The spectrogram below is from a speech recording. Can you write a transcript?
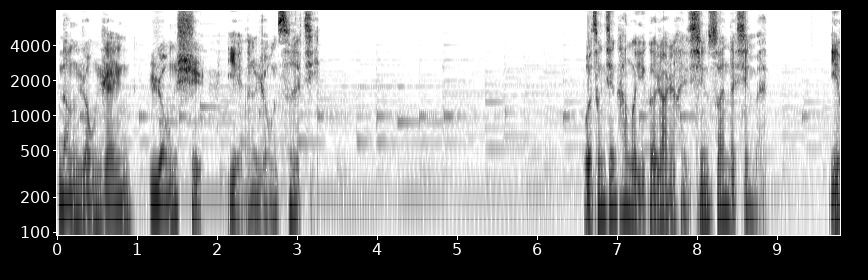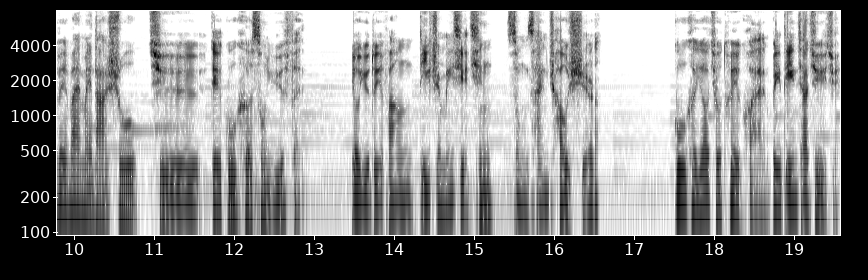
能容人、容事，也能容自己。我曾经看过一个让人很心酸的新闻：一位外卖大叔去给顾客送鱼粉，由于对方地址没写清，送餐超时了。顾客要求退款，被店家拒绝。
